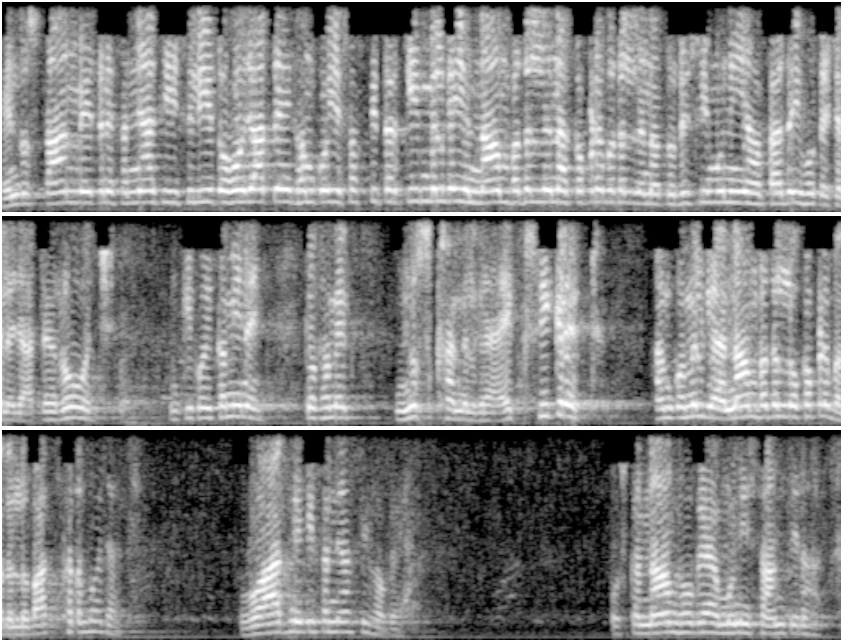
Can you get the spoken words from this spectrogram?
हिंदुस्तान में इतने सन्यासी इसलिए तो हो जाते हैं कि हमको ये सस्ती तरकीब मिल गई है, नाम बदल लेना, कपड़े बदल लेना तो ऋषि मुनि यहाँ पैदा ही होते चले जाते हैं, रोज। उनकी कोई कमी नहीं, क्योंकि हमें एक नुस्खा मिल गया, एक सीक्रेट हमको मिल गया, नाम बदल लो, कपड़े बदल लो, बात खत्म हो जाती। वो आदमी भी सन्यासी हो गया। उसका नाम हो गया मुनि शांतिनाथ।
